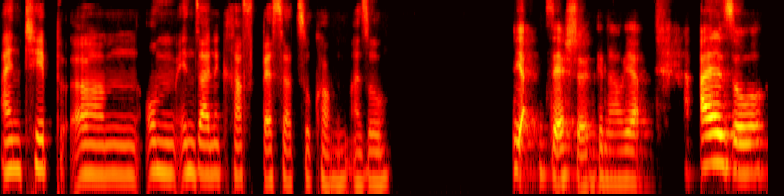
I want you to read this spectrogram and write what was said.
ein Tipp, ähm, um in seine Kraft besser zu kommen? Also ja, sehr schön, genau, ja. Also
